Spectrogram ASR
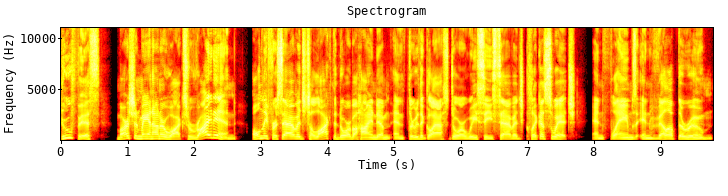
doofus, Martian Manhunter walks right in, only for Savage to lock the door behind him, and through the glass door, we see Savage click a switch and flames envelop the room,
